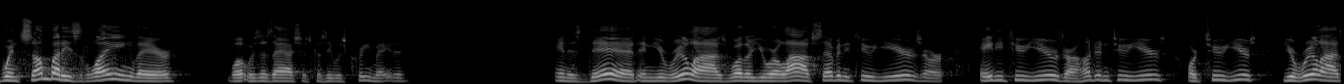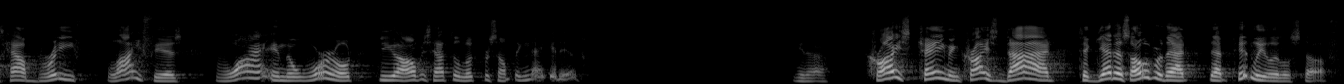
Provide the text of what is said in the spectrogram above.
When somebody's laying there well, it was his ashes because he was cremated and is dead, and you realize whether you were alive 72 years or 82 years or 102 years or two years, you realize how brief life is. Why in the world do you always have to look for something negative? You know, Christ came and Christ died to get us over that, that piddly little stuff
